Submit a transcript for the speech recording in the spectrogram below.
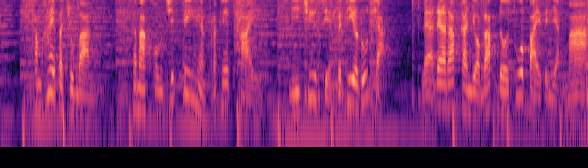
ๆทำให้ปัจจุบัน สมาคมชิปปิ้งแห่งประเทศไทย มีชื่อเสียงเป็นที่รู้จัก และได้รับการยอมรับโดยทั่วไปเป็นอย่างมาก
